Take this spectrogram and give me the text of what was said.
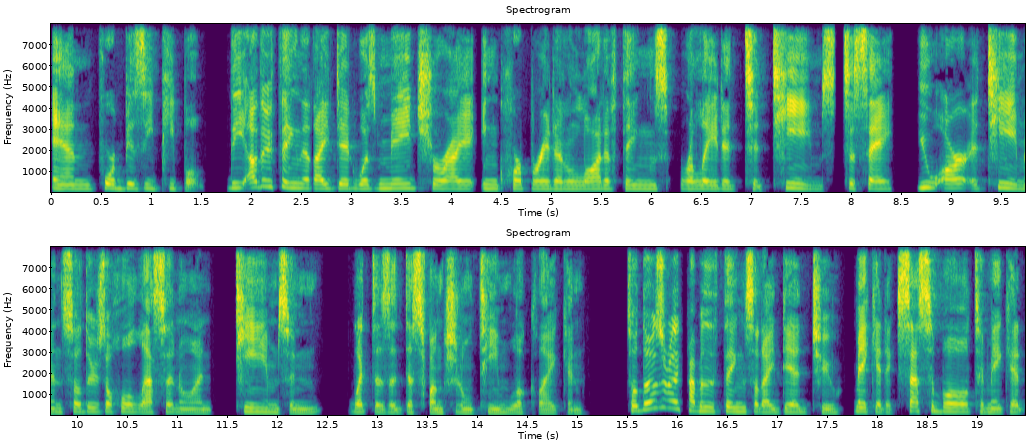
and for busy people the other thing that I did was made sure I incorporated a lot of things related to teams to say, you are a team. And so there's a whole lesson on teams and what does a dysfunctional team look like. And so those are the kind of the things that I did to make it accessible, to make it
